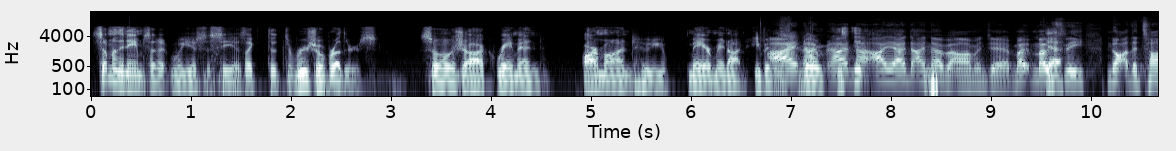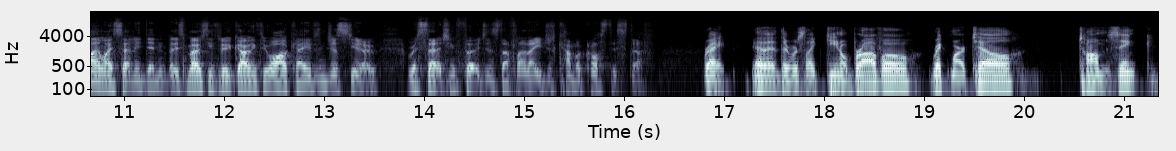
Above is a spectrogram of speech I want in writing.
some of the names that we used to see is like the, the Rougeau brothers. So Jacques, Raymond, Armand, who you may or may not even I know. I, know I, I I know about Armand. Yeah, Mo- mostly not at the time. I certainly didn't, but it's mostly through going through archives and just you know researching footage and stuff like that. You just come across this stuff. Right. And then there was like Dino Bravo, Rick Martel, Tom Zenk.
